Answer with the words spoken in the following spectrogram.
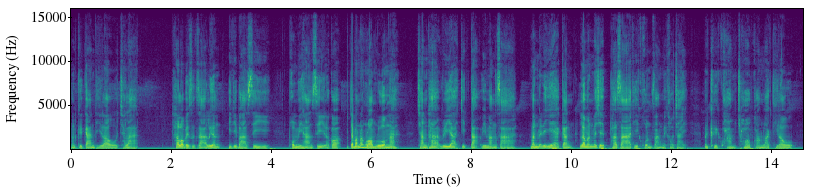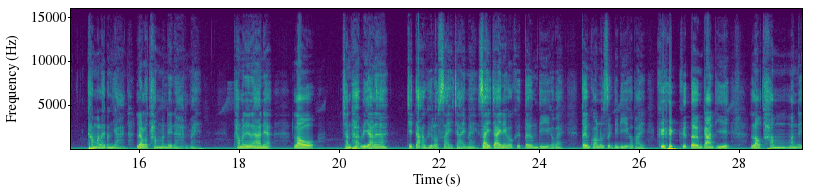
มันคือการที่เราฉลาด ถ้าเราไปศึกษาเรื่องอิทธิบาทสี่พรมวิหารสีแล้วก็แต่มันต้องหลอมรวมนะ ฉันทะวิริยะจิตตะวิมังสา มันไม่ได้แยกกัน แล้วมันไม่ใช่ภาษาที่คนฟังไม่เข้าใจ มันคือความชอบความรักที่เราทำอะไรบางอย่าง แล้วเราทำมันได้นานไหมทำมันได้นานเนี่ย เราฉันทะวิริยะเลยนะ จิตตะก็คือเราใส่ใจไหม ใส่ใจเนี่ยก็คือเติมดีเข้าไป เติมความรู้สึกดีๆ เข้าไป คือคือเติมการที่เราทำมันได้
